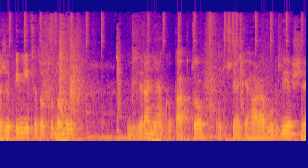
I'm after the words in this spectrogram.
Takže pivnica tohto domu vyzerá nejako takto. Sú nejaké haraburdy ešte.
